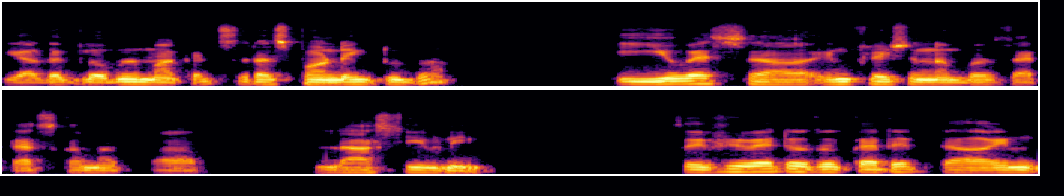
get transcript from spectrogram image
the other global markets responding to the US uh, inflation numbers that has come up uh, last evening. So if you were to look at it, uh, in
